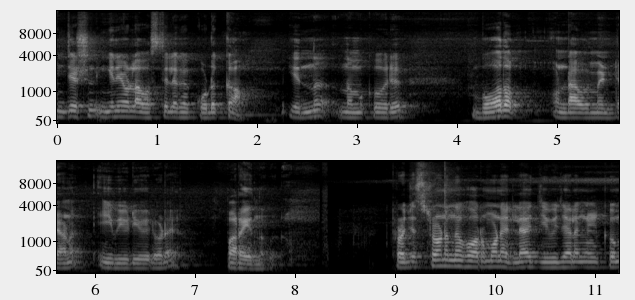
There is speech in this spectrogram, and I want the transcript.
ഇഞ്ചക്ഷൻ ഇങ്ങനെയുള്ള അവസ്ഥയിലൊക്കെ കൊടുക്കാം എന്ന് നമുക്കൊരു ബോധം ഉണ്ടാവാൻ വേണ്ടിയിട്ടാണ് ഈ വീഡിയോയിലൂടെ പറയുന്നത്. പ്രൊജസ്ട്രോൺ എന്ന ഹോർമോൺ എല്ലാ ജീവജാലങ്ങൾക്കും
